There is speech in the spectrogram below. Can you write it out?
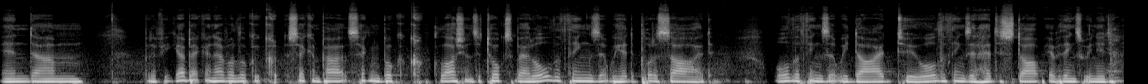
And um, but if you go back and have a look at second part, second book of Colossians, it talks about all the things that we had to put aside, all the things that we died to, all the things that had to stop, everything we need yeah. to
